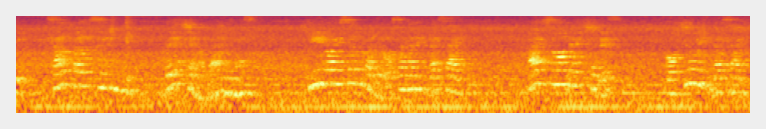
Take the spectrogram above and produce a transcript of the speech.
3番線に電車が参ります。黄色い線までお下がりください。回送電車です。ご注意ください。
